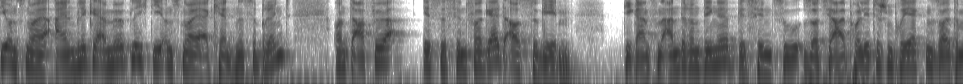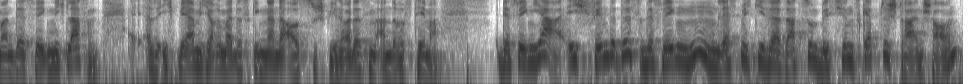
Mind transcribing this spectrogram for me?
die uns neue Einblicke ermöglicht, die uns neue Erkenntnisse bringt. Und dafür ist es sinnvoll, Geld auszugeben. Die ganzen anderen Dinge bis hin zu sozialpolitischen Projekten sollte man deswegen nicht lassen. Also ich wehre mich auch immer, das gegeneinander auszuspielen, aber das ist ein anderes Thema. Deswegen ja, ich finde das und deswegen hm, lässt mich dieser Satz so ein bisschen skeptisch reinschauen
